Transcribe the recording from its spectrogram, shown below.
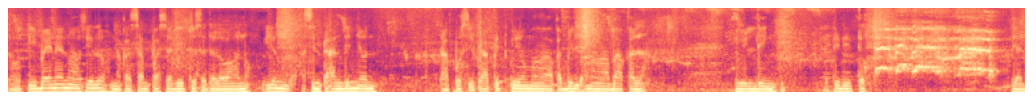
So tibay na yun mga silo. Nakasampa siya dito sa dalawang ano. Yun asintahan din yun. Tapos ikapit ko yung mga kabil mga bakal. Welding. Pati dito. Yan.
